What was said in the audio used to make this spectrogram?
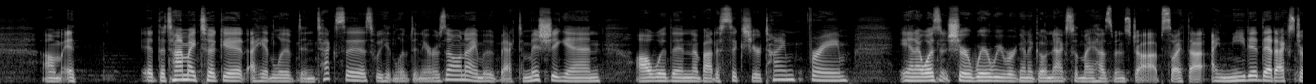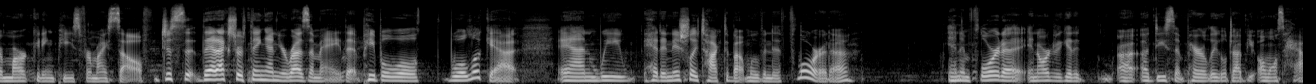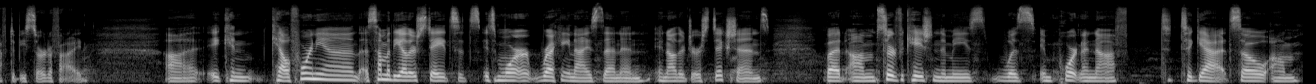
Um, at at the time I took it, I had lived in Texas, we had lived in Arizona, I moved back to Michigan, all within about a six year time frame. And I wasn't sure where we were going to go next with my husband's job. So I thought I needed that extra marketing piece for myself. Just that, that extra thing on your resume that people will will look at. And we had initially talked about moving to Florida. And in Florida, in order to get a, a decent paralegal job, you almost have to be certified. Uh, it can California, some of the other states, it's it's more recognized than in in other jurisdictions. But um, certification to me was important enough to, to get. So um,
